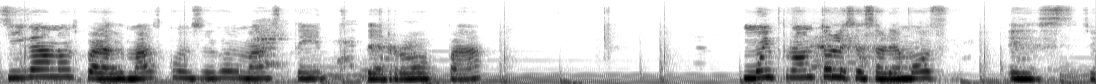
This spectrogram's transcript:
Síganos para más consejos, más tips de ropa. Muy pronto les estaremos este,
